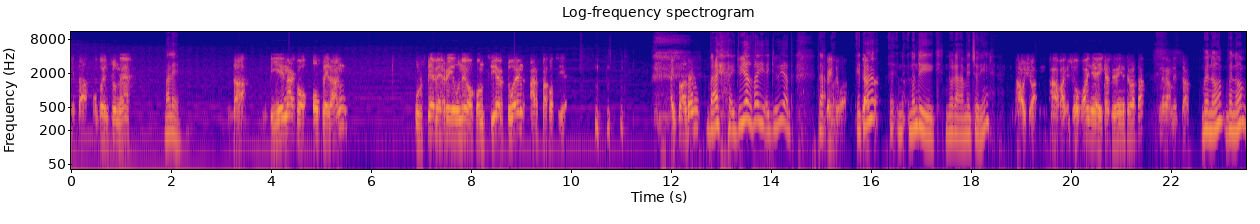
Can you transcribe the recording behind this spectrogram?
Eta, ondo entzun, eh? bale. Da, Bienako operan urte berri uneo kontziertuen hartza jotzie. Aitu alden, Bai, aitu jat, bai, aitu diat. Ta, ba. eta, eh, no- nondik nora amets hori? Ha, hoxoa. Ha, bakizu, oain eh, ikasi den zela eta, nera metza. Bueno, bueno,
